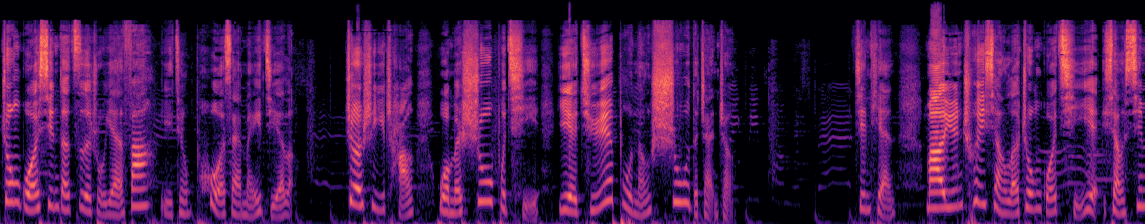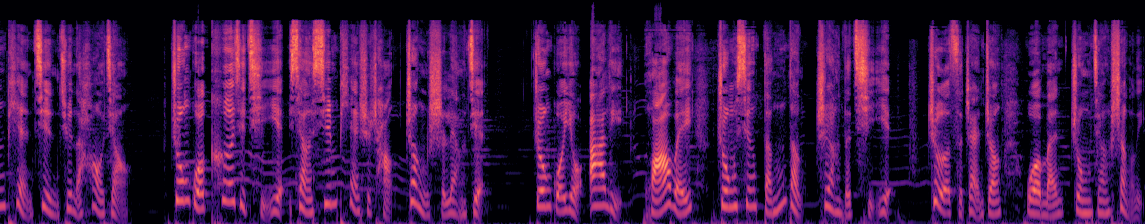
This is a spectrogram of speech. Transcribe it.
中国新的自主研发已经迫在眉睫了，这是一场我们输不起也绝不能输的战争。今天，马云吹响了中国企业向芯片进军的号角，中国科技企业向芯片市场正式亮剑。中国有阿里、华为、中兴等等这样的企业，这次战争我们终将胜利。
